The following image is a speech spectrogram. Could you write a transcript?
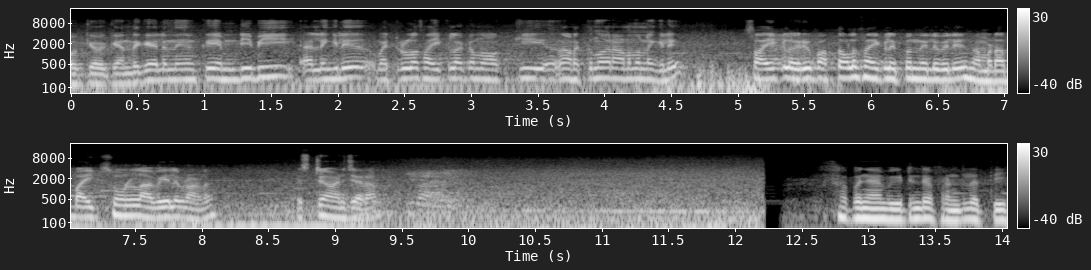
Okay okay. എന്തൊക്കെയായാലും നിങ്ങൾക്ക് എം ഡി ബി അല്ലെങ്കിൽ മറ്റുള്ള സൈക്കിളൊക്കെ നോക്കി നടക്കുന്നവരാണെന്നുണ്ടെങ്കിൽ സൈക്കിൾ ഒരു പത്തോളം സൈക്കിൾ ഇപ്പം നിലവിൽ നമ്മുടെ ബൈക്ക് സോണിൽ അവൈലബിൾ ആണ്. ജസ്റ്റ് കാണിച്ചു തരാം. അപ്പോൾ ഞാൻ വീട്ടിന്റെ ഫ്രണ്ടിലെത്തി.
